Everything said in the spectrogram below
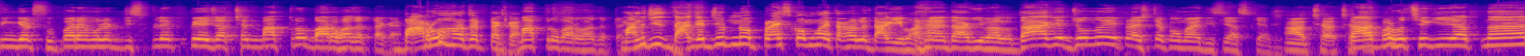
finger super AMOLED display পেয়ে যাচ্ছেন মাত্র বারো হাজার টাকা বারো হাজার টাকা। মাত্র বারো হাজার টাকা। মানে যদি দাগের জন্য প্রাইস কম হয় তাহলে দাগই ভালো। হ্যাঁ দাগই ভালো। দাগের জন্য এই প্রাইসটা কমায় দিছি আজকে আমি। আচ্ছা আচ্ছা। তারপর হচ্ছে গিয়ে আপনার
